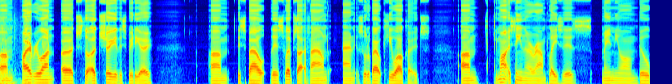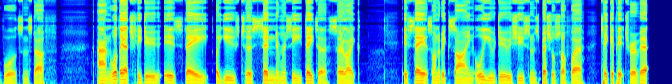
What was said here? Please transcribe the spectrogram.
Um, hi everyone, uh, just thought I'd show you this video. Um, it's about this website I found, and it's all about QR codes. Um, you might have seen them around places, mainly on billboards and stuff. And what they actually do is they are used to send and receive data. So like, if say it's on a big sign, all you do is use some special software, take a picture of it,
